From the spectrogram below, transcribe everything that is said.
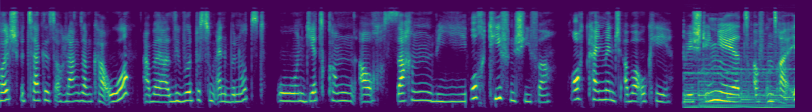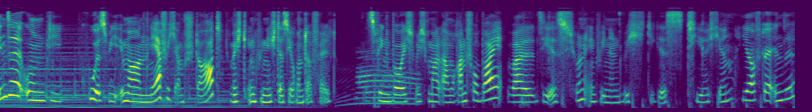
Holzspitzhacke ist auch langsam K.O., aber sie wird bis zum Ende benutzt. Und jetzt kommen auch Sachen wie Hochtiefenschiefer. Braucht kein Mensch, aber okay. Wir stehen hier jetzt auf unserer Insel und die Kuh ist wie immer nervig am Start. Ich möchte irgendwie nicht, dass sie runterfällt. Deswegen baue ich mich mal am Rand vorbei, weil sie ist schon irgendwie ein wichtiges Tierchen hier auf der Insel.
